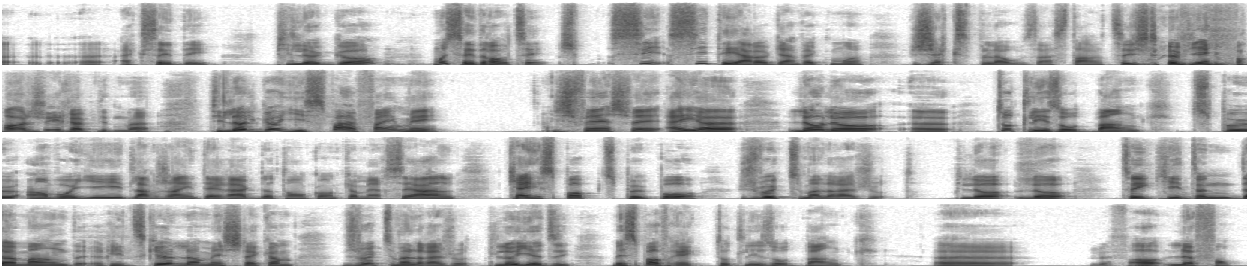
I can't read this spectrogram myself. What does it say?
euh, Accéder. Puis le gars, moi, c'est drôle, tu sais. je- Si, si t'es arrogant avec moi, j'explose à cette heure. Tu sais, je deviens fâché rapidement. Puis là, le gars, il est super fin, mais je fais, je fais, hey, euh, là, là, euh, toutes les autres banques, tu peux envoyer de l'argent Interact de ton compte commercial. Case Pop, tu peux pas. Je veux que tu me le rajoutes. Puis là, là, tu sais, qui est une demande ridicule, là, mais j'étais comme, je veux que tu me le rajoutes. Puis là, il a dit, mais c'est pas vrai que toutes les autres banques euh, Le fond. ah, le font.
